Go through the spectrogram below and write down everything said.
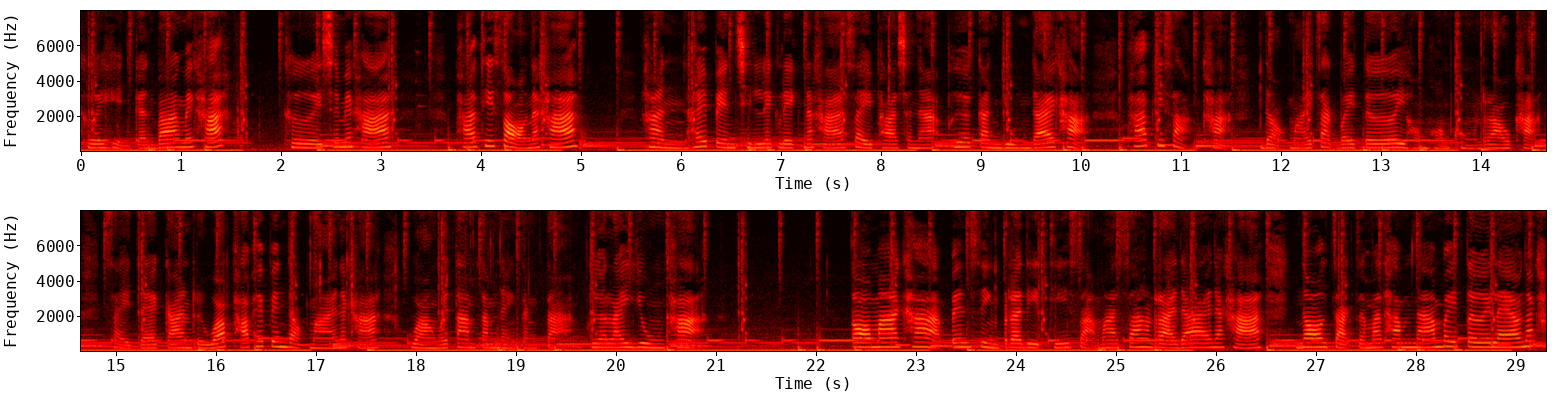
เคยเห็นกันบ้างไหมคะ เคยใช่ไหมคะ ภาพที่สองนะคะ หั่นให้เป็นชิ้นเล็กๆนะคะ ใส่ภาชนะเพื่อกันยุงได้ค่ะ ภาพที่ 3 ค่ะ ดอกไม้จากใบเตยหอมๆของเราค่ะ ใส่แจกันหรือว่าพับให้เป็นดอกไม้นะคะ วางไว้ตามตำแหน่งต่างๆ เพื่อไล่ยุงค่ะ ต่อมาค่ะเป็นสิ่งประดิษฐ์ที่สามารถสร้างรายได้นะคะ นอกจากจะมาทำน้ำใบเตยแล้วนะค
